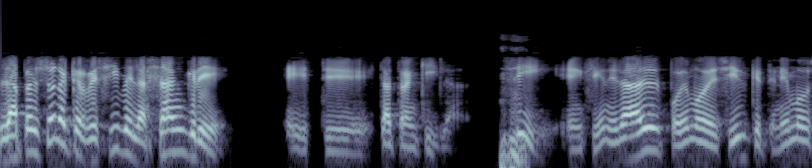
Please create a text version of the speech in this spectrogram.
la persona que recibe la sangre este, está tranquila. Sí, en general podemos decir que tenemos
